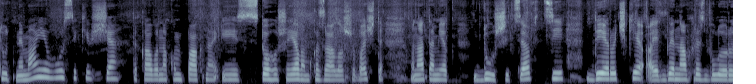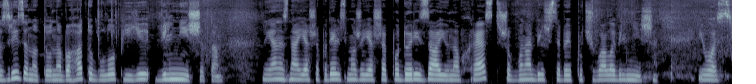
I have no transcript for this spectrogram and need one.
Тут немає вусиків ще, така вона компактна. І з того, що я вам казала, що бачите, вона там як душиться в ці дирочки, а якби навхрест було розрізано, то набагато було б її вільніше там. Ну, я не знаю, я ще подивлюсь, може, я ще подорізаю навхрест, щоб вона більш себе почувала вільніше. І ось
